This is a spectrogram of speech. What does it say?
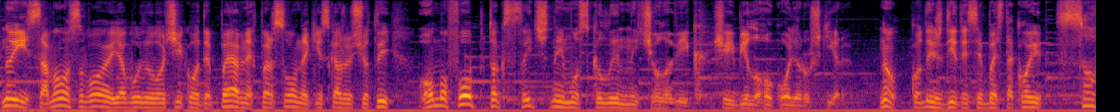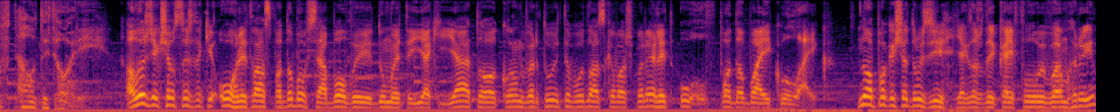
Ну і само собою я буду очікувати певних персон, які скажуть, що ти гомофоб, токсичний мускулинний чоловік, ще й білого кольору шкіри. Ну, куди ж дітися без такої софт аудиторії? Але ж якщо все ж таки огляд вам сподобався, або ви думаєте, як і я, то конвертуйте, будь ласка, ваш перегляд у вподобайку лайк. Ну а поки що, друзі, як завжди, кайфової вам гри.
